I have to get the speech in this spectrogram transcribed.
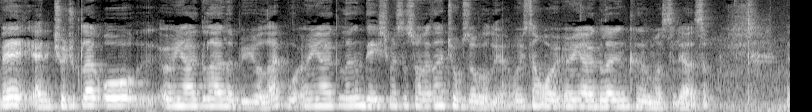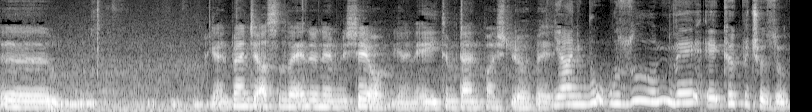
ve yani çocuklar o önyargılarla büyüyorlar. Bu önyargıların değişmesi sonradan çok zor oluyor. O yüzden o önyargıların kırılması lazım. E, yani bence aslında en önemli şey o. Yani eğitimden başlıyor ve Yani bu uzun ve e, köklü çözüm.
